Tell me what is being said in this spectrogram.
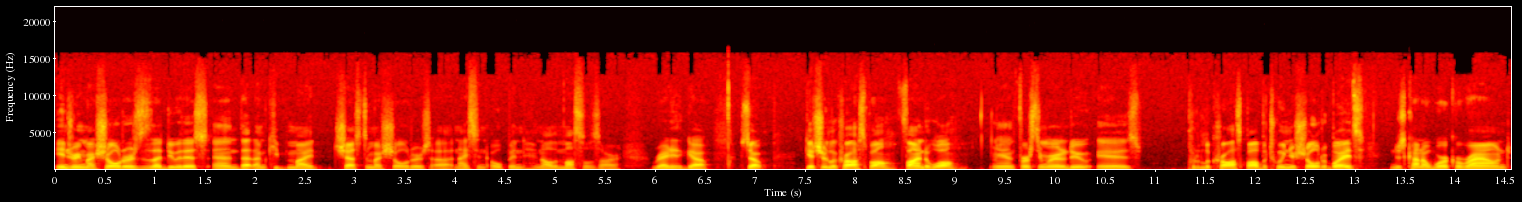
injuring my shoulders as I do this and that I'm keeping my chest and my shoulders uh, nice and open and all the muscles are ready to go. So get your lacrosse ball, find a wall, and first thing we're going to do is put a lacrosse ball between your shoulder blades and just kind of work around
